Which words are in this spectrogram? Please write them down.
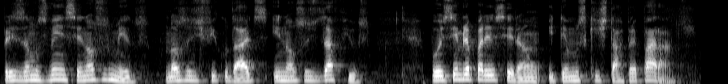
precisamos vencer nossos medos, nossas dificuldades e nossos desafios, pois sempre aparecerão e temos que estar preparados.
